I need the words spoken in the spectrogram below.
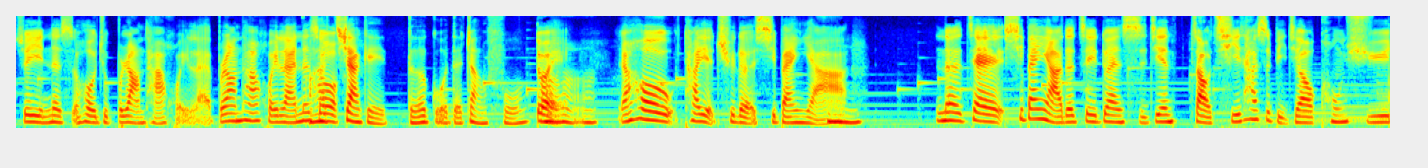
所以那时候就不让她回来，不让她回来。那时候嫁给德国的丈夫，对，嗯嗯，然后她也去了西班牙。嗯。那在西班牙的这段时间，早期她是比较空虚。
